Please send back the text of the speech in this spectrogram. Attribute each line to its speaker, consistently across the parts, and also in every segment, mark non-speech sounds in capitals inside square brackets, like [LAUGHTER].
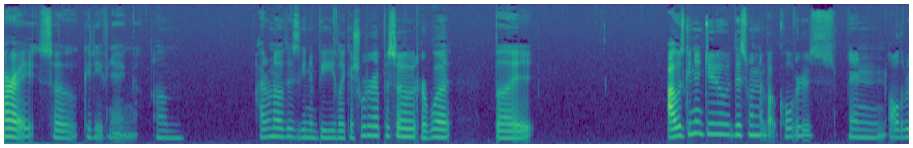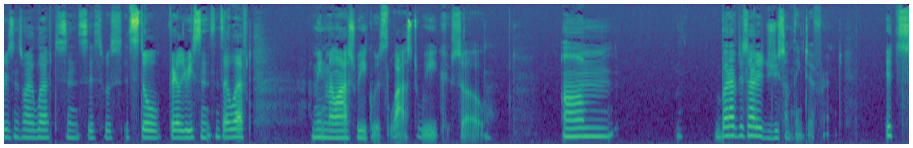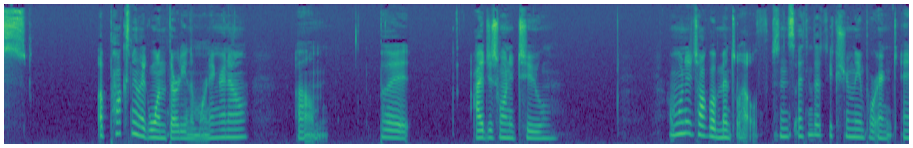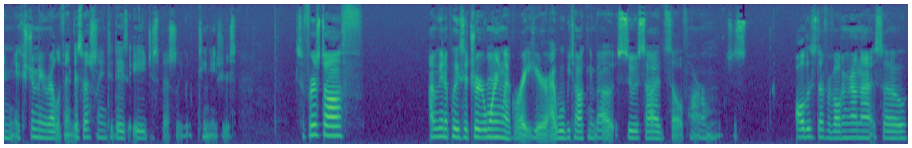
Speaker 1: Alright, so good evening. Um, I don't know if this is gonna be like a shorter episode or what, but I was gonna do this one about Culver's and all the reasons why I left since this was it's still fairly recent since I left. I mean my last week was last week, so um but I've decided to do something different. It's approximately like 1.30 in the morning right now. Um but I just wanted to I wanted to talk about mental health since I think that's extremely important and extremely relevant, especially in today's age, especially with teenagers. So, first off, I'm to place a trigger warning like right here. I will be talking about suicide, self harm, just all the stuff revolving around that. So,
